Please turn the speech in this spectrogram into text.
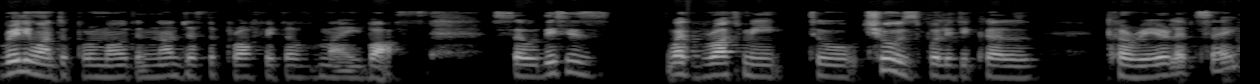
really want to promote and not just the profit of my boss. So this is what brought me to choose political career, let's say.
